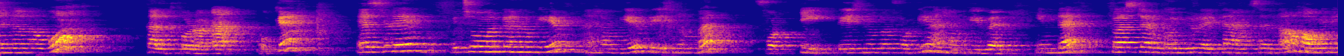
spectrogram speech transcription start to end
addition ನಾವು ಕಲ್ತ್ಕೊಳ್ಳೋಣ okay yesterday which homework I have gave I have gave page number 40 page number 40 I have given in that first I am going to write the answer now how many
